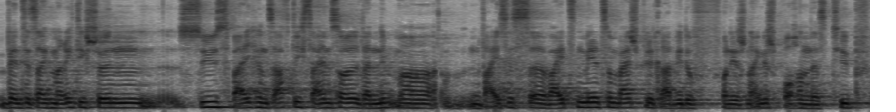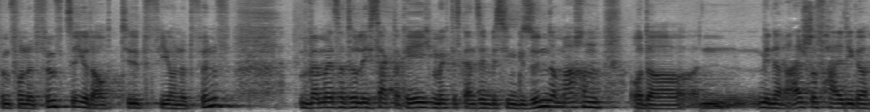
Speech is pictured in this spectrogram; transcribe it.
Wenn es jetzt, sag ich mal, richtig schön süß, weich und saftig sein soll, dann nimmt man ein weißes äh, Weizenmehl zum Beispiel, gerade wie du von dir schon angesprochen, das Typ 550 oder auch Typ 405 wenn man jetzt natürlich sagt, okay, ich möchte das Ganze ein bisschen gesünder machen oder mineralstoffhaltiger,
